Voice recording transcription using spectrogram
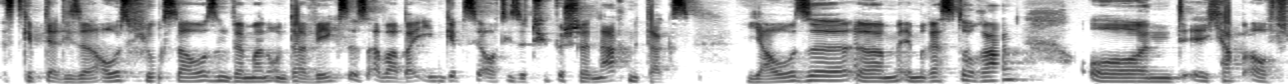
es gibt ja diese Ausflugssausen, wenn man unterwegs ist, aber bei Ihnen gibt es ja auch diese typische Nachmittagsjause ähm, im Restaurant. Und ich habe auf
